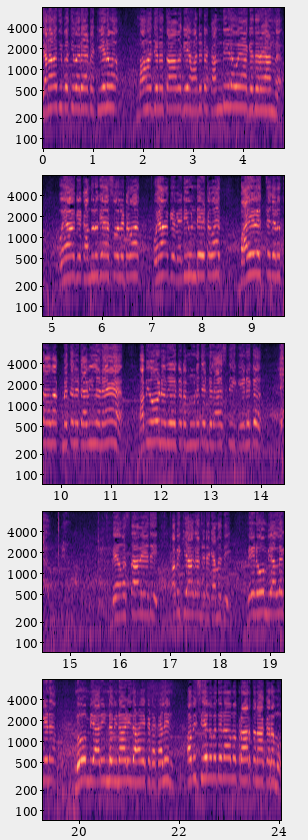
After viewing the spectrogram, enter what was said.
ජනාධිපතිවරයාට කියනවා මහ ජනතාවගේ හඬට කන් දීලා ඔයා ගෙදර යන්න. ඔයාගේ කඳුළු ගෑස් වලටවත් ඔයාගේ වෙඩි උණ්ඩේටවත් බය වෙච්ච ජනතාවක් මෙතනට ඇවිල්ලා නැහැ. අපි ඕන දෙයකට මුහුණ දෙන්න ලෑස්ති කියන එක මේ අවස්ථාවේදී අපි කියාගන්නට කැමති. මේ නෝම්බි අල්ලගෙන නෝම්බි අරින්න විනාඩි 10කට කලින් අපි සියලුම දෙනාම ප්‍රාර්ථනා කරමු.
